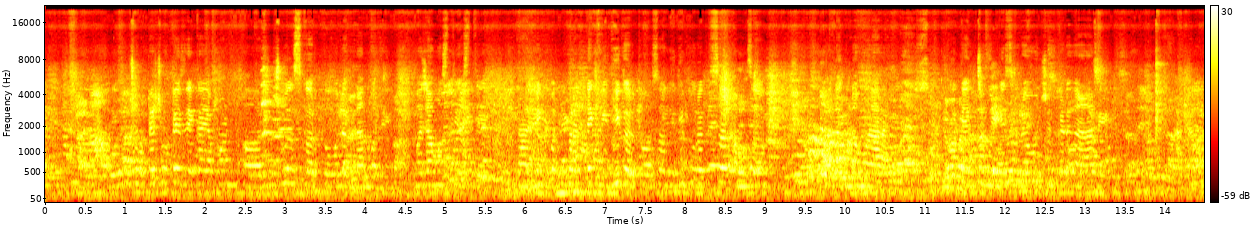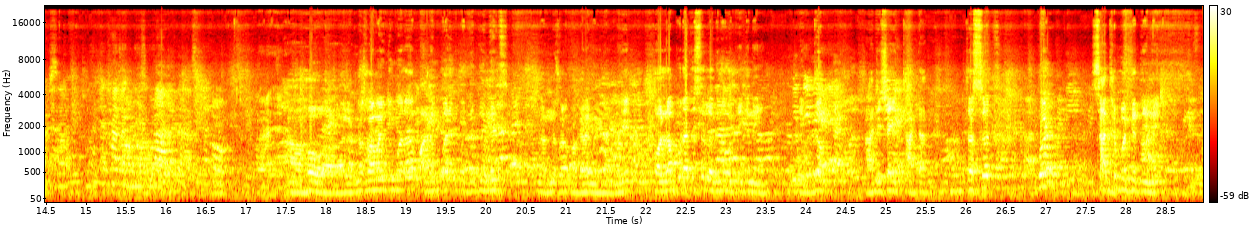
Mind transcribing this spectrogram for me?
छोटे छोटे जे काही आपण रिच्युअल्स करतो लग्नांमध्ये मजा मस्ती असते धार्मिक पद्ध- प्रत्येक विधी करतो. असं विधीपूरकचं आमचं लग्न होणार आहे. त्यांची मुलगी सूर्यवंशींकडे जाणार आहे. हो लग्नसोहळा म्हणजे तुम्हाला पारंपरिक पद्धतीनेच लग्नसोहळा बघायला मिळणार. म्हणजे कोल्हापुरात जसं लग्न होते की नाही एकदम आदेशाही थाटात. तसंच पण साध्या पद्धतीने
